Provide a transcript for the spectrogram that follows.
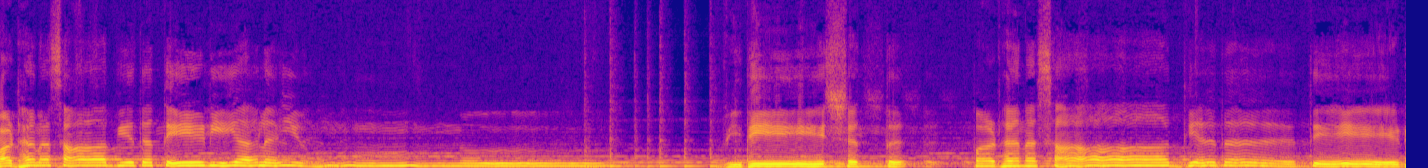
പഠന സാധ്യത തേടിയലയുന്നു വിദേശത്ത് പഠന സാധ്യത തേടിയലയുന്നു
